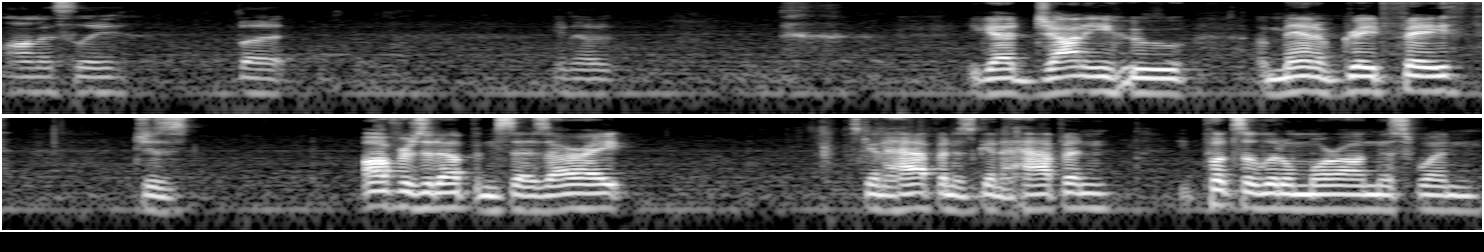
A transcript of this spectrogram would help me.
honestly, but you know. you got Johnny, who a man of great faith, just offers it up and says, "All right, it's gonna happen. It's gonna happen." He puts a little more on this one.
